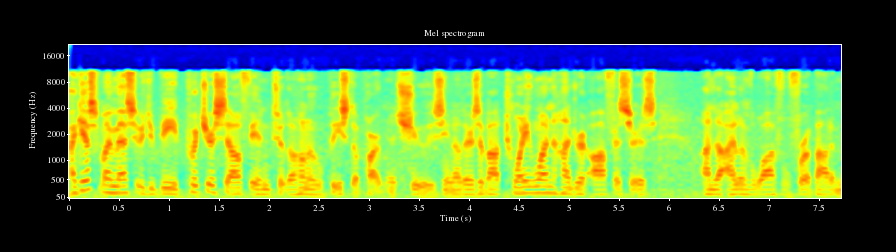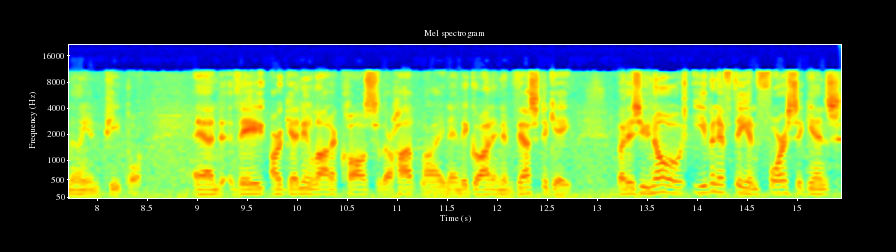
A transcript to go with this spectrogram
I, guess my message would be put yourself into the Honolulu Police Department's shoes. You know, there's about 2,100 officers on the island of Oahu for about a million people. And they are getting a lot of calls to their hotline and they go out and investigate. But as you know, even if they enforce against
